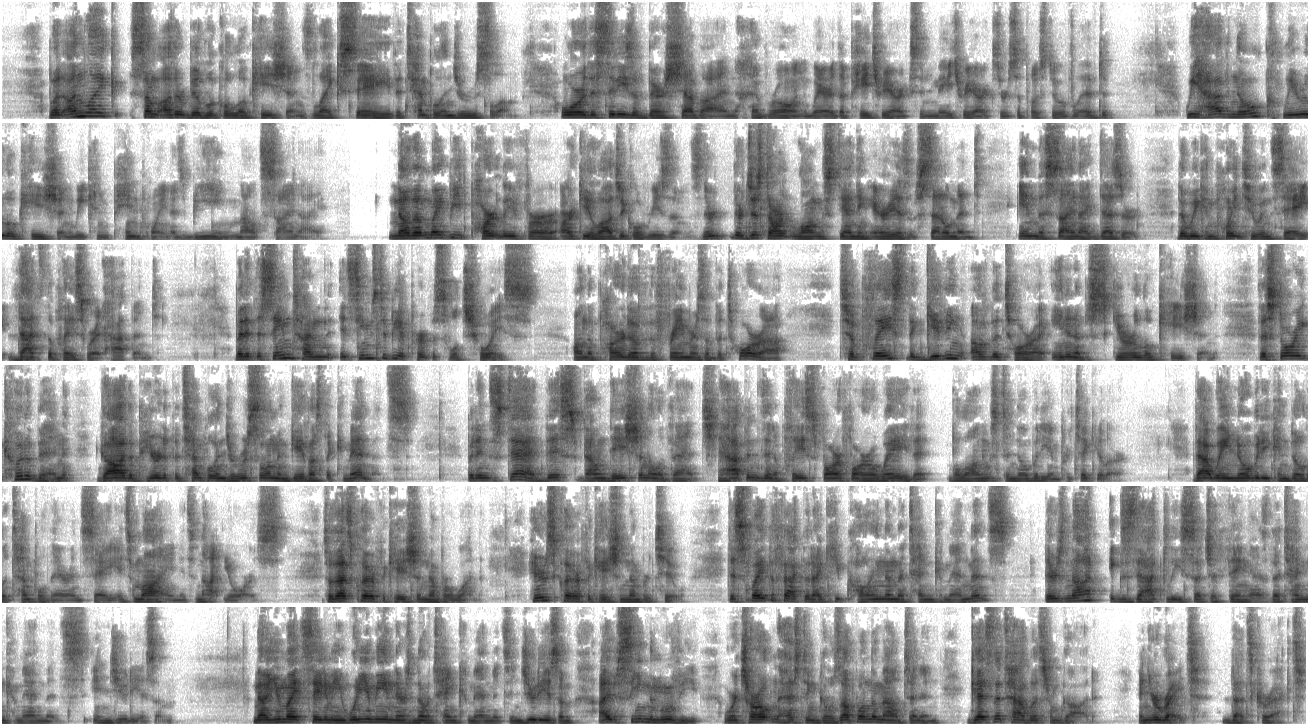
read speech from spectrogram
But unlike some other biblical locations, like, say, the Temple in Jerusalem, or the cities of Beersheba and Hebron, where the patriarchs and matriarchs are supposed to have lived, we have no clear location we can pinpoint as being Mount Sinai. Now, that might be partly for archaeological reasons. There, there just aren't long standing areas of settlement in the Sinai desert that we can point to and say, that's the place where it happened. But at the same time, it seems to be a purposeful choice on the part of the framers of the Torah to place the giving of the Torah in an obscure location. The story could have been God appeared at the temple in Jerusalem and gave us the commandments. But instead, this foundational event happens in a place far, far away that belongs to nobody in particular. That way, nobody can build a temple there and say, it's mine, it's not yours. So that's clarification number one. Here's clarification number two. Despite the fact that I keep calling them the Ten Commandments, there's not exactly such a thing as the Ten Commandments in Judaism. Now, you might say to me, What do you mean there's no Ten Commandments in Judaism? I've seen the movie where Charlton Heston goes up on the mountain and gets the tablets from God. And you're right, that's correct.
